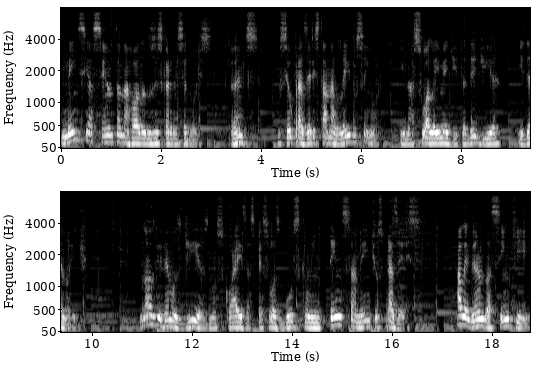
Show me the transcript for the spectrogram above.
nem se assenta na roda dos escarnecedores. Antes, o seu prazer está na lei do Senhor, e na sua lei medita de dia e de noite. Nós vivemos dias nos quais as pessoas buscam intensamente os prazeres, alegando assim que,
